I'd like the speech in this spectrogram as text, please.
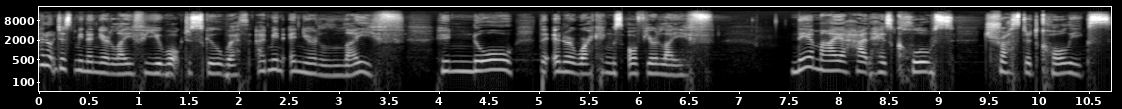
I don't just mean in your life who you walk to school with, I mean in your life, who know the inner workings of your life. Nehemiah had his close, trusted colleagues.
